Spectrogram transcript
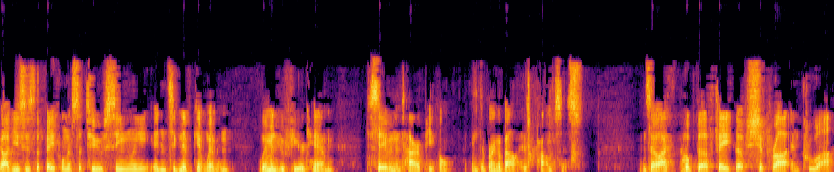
God uses the faithfulness of two seemingly insignificant women, women who feared him, to save an entire people and to bring about his promises. And so I hope the faith of Shiphrah and Puah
